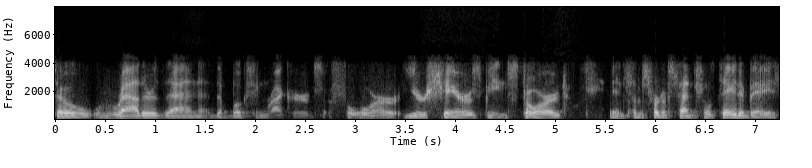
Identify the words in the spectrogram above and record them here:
So rather than the books and records for your shares being stored in some sort of central database,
